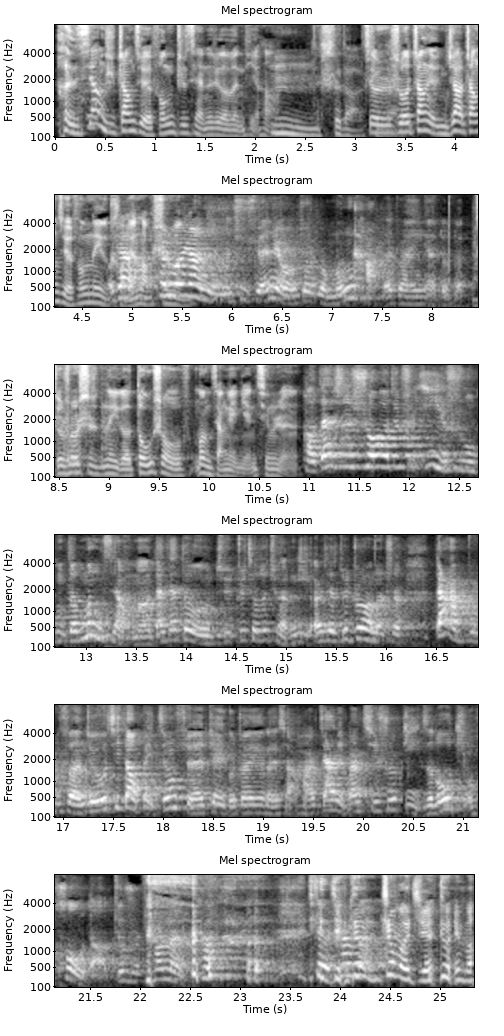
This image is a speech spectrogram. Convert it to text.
很像是张雪峰之前的这个问题哈。嗯，是的，就是说张雪，你知道张雪峰那个考研老师吗他说？让你们去学那种就是有门槛的专业，对不对？就说是那个兜售梦想给年轻人。好在是说，就是艺术的梦想嘛，大家都有去追求的权利，而且最重要的是，大部分就尤其到北京学这个专业的小孩，家里边其实底子都挺厚的，就是他们，他们 就他们。这这么绝对吗？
